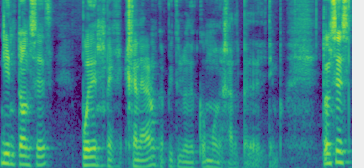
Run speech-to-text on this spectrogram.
y entonces pueden generar un capítulo de cómo dejar de perder el tiempo. Entonces,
